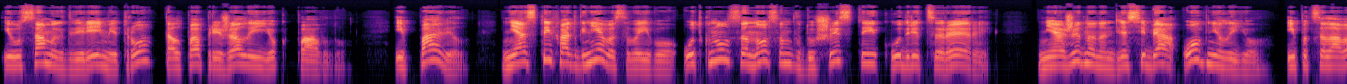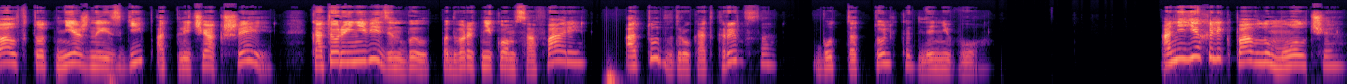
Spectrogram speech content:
и у самых дверей метро толпа прижала ее к Павлу. И Павел, не остыв от гнева своего, уткнулся носом в душистые кудри Цереры, неожиданно для себя обнял ее и поцеловал в тот нежный изгиб от плеча к шее, который не виден был под воротником сафари, а тут вдруг открылся, будто только для него. Они ехали к Павлу молча,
